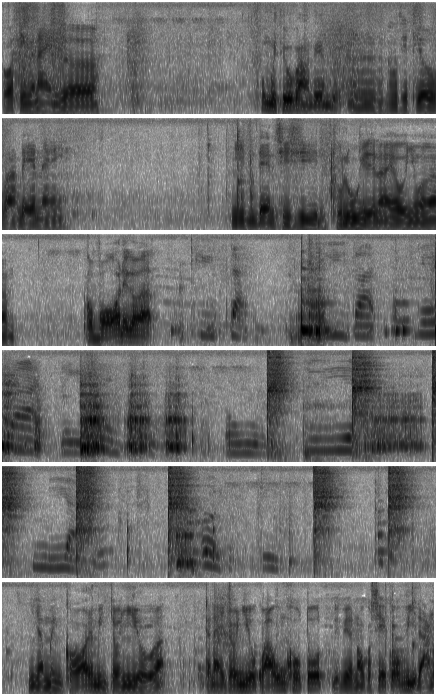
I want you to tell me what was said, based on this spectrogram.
có thêm cái này nữa. Cơ không phải thiếu vàng đen được. Ừ, không thể thiếu vàng đen này. Nhìn đen xì xì thù lùi thế này thôi nhưng mà có võ đấy các bạn nhà mình có thì mình cho nhiều á. Cái này cho nhiều quá cũng không tốt bởi vì nó có sẽ có vị đắng.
